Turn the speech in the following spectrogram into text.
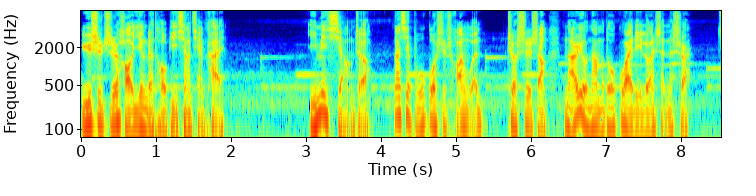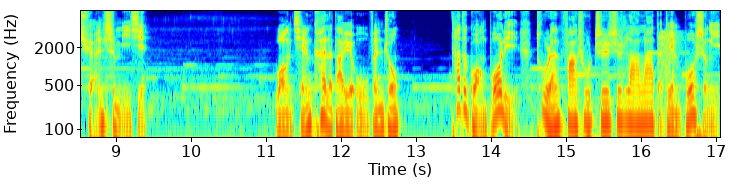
于是只好硬着头皮向前开，一面想着那些不过是传闻，这世上哪有那么多怪力乱神的事儿，全是迷信。往前开了大约五分钟。他的广播里突然发出吱吱啦啦的电波声音，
